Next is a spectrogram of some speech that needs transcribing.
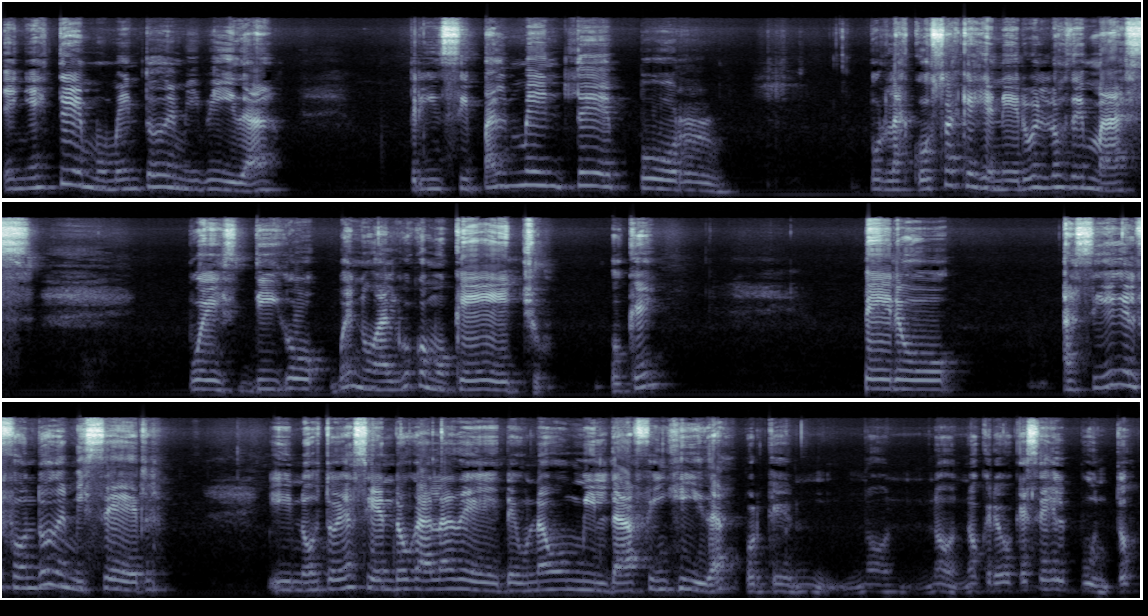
en este momento de mi vida, principalmente por, por las cosas que genero en los demás, pues digo, bueno, algo como que he hecho ¿ok? Pero así en el fondo de mi ser, y no estoy haciendo gala de, una humildad fingida, porque no, no, creo que ese es el punto.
